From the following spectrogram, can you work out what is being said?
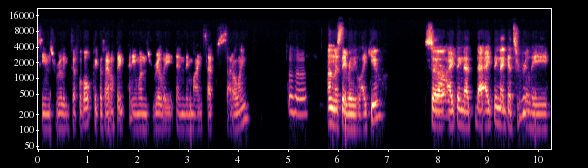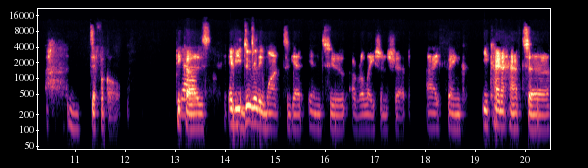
seems really difficult because I don't think anyone's really in the mindset of settling mm-hmm. unless they really like you. So yeah. I think that, that I think that gets really difficult because yeah. if you do really want to get into a relationship, I think you kind of have to,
